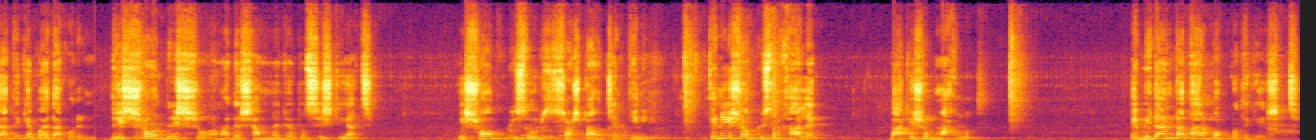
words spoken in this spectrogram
জাতিকে পয়দা করেন, দৃশ্য অদৃশ্য আমাদের সামনে যত সৃষ্টি আছে, এই সব কিছুর স্রষ্টা হচ্ছেন তিনি। তিনি সব কিছুর খালেক। বাকি সব মাহলুক এই বিধানটা তার পক্ষ থেকে এসেছে।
